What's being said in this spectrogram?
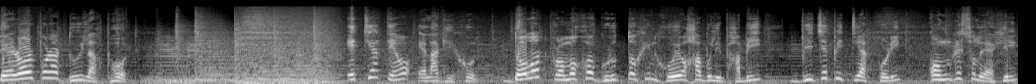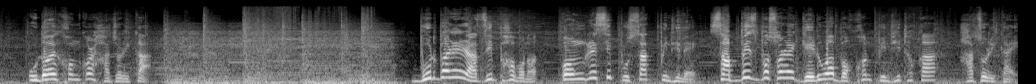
ডেৰৰ পৰা দুই লাখ ভোট। এতিয়া তেওঁ এলাগী হ'ল। দলত ক্ৰমশঃ গুৰুত্বহীন হৈ অহা বুলি ভাবি বিজেপি ত্যাগ কৰি কংগ্ৰেছলৈ আহিল উদয় শংকৰ হাজৰিকা। বুধবাৰে ৰাজীৱ ভৱনত কংগ্ৰেছী পোছাক পিন্ধিলে ছাব্বিছ বছৰে গেৰুৱা বসন পিন্ধি থকা হাজৰিকাই।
